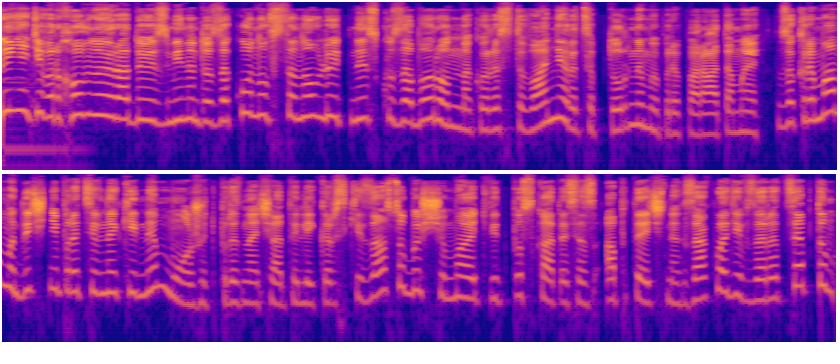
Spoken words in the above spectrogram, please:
Прийняті Верховною Радою зміни до закону встановлюють низку заборон на користування рецептурними препаратами. Зокрема, медичні працівники не можуть призначати лікарські засоби, що мають відпускатися з аптечних закладів за рецептом,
